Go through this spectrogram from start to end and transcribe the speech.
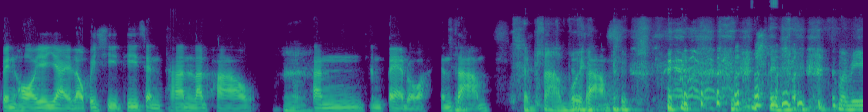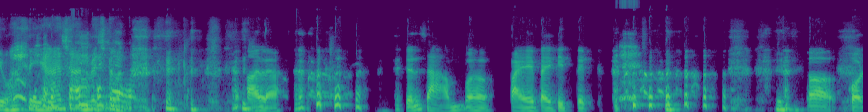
เป็นฮอลล์ใหญ่ ๆ เราไปฉีดที่เซ็นทรัลลาดพร้าวอ่าชั้นชั้นแปดป่าวะชั้นสามชั้นสามเว้ยชั้นสามมันมีอยู่ทั้งสี่ห้าชั้นไม่ใช่เหรออ๋อเหรอ ชั้นสามเออไปไปผิดตึก ก็คน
